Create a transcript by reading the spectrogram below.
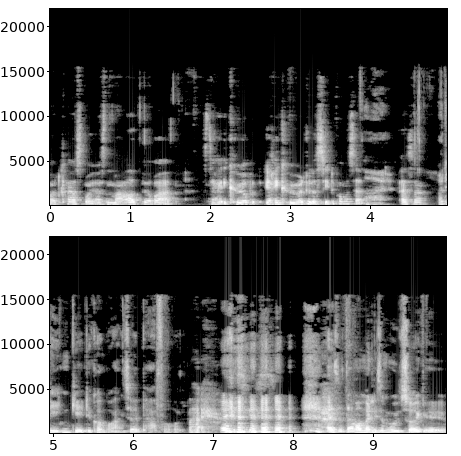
podcast, hvor jeg er sådan meget berørt, så jeg kan ikke høre, jeg kan ikke høre det eller se det på mig selv. Nej. Altså. Og det er ikke en gættekonkurrence et parforhold. Nej. altså der må man ligesom udtrykke,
